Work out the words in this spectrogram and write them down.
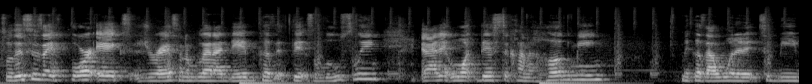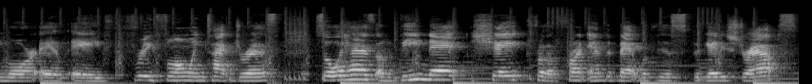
So this is a 4X dress and I'm glad I did because it fits loosely. And I didn't want this to kind of hug me because I wanted it to be more of a free-flowing type dress. So it has a V-neck shape for the front and the back with these spaghetti straps.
